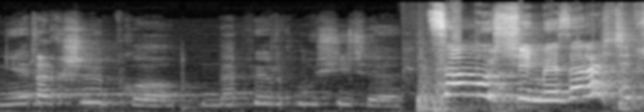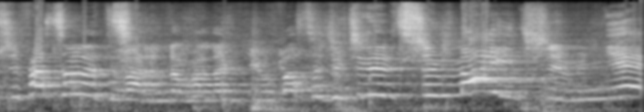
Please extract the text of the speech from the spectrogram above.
Nie tak szybko. Najpierw musicie. Co musimy? Zaraz ci przypacone, ty marynowana kiełbasa. Dziewczyny, trzymajcie mnie!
